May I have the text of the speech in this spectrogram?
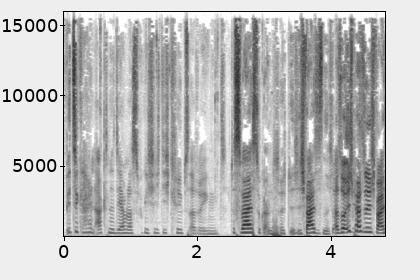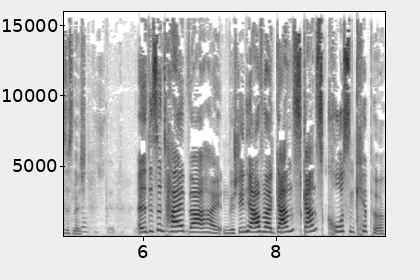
Bitte kein Aknederm, das ist wirklich richtig krebserregend. Das weißt du ganz richtig. Ich weiß es nicht. Also ich persönlich weiß es nicht. Also das sind Halbwahrheiten. Wir stehen hier auf einer ganz, ganz großen Kippe.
